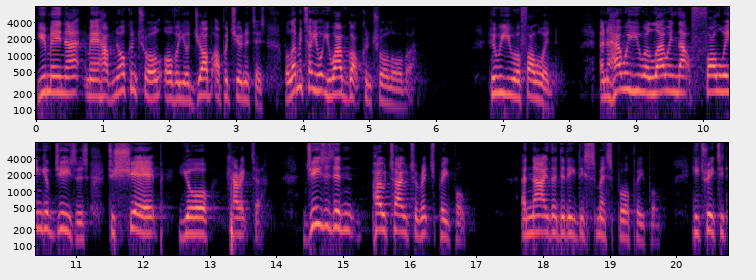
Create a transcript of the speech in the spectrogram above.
You may, not, may have no control over your job opportunities. But let me tell you what you have got control over. Who are you following? And how are you allowing that following of Jesus to shape your character? Jesus didn't out to rich people, and neither did he dismiss poor people. He treated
